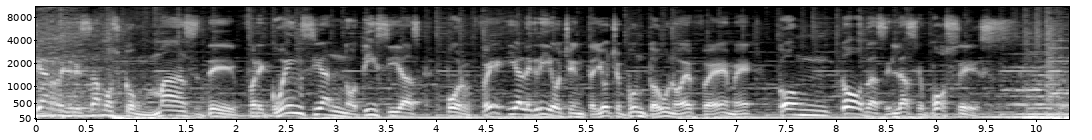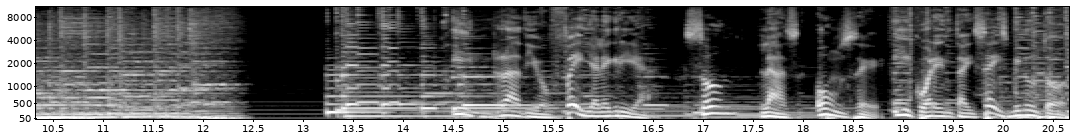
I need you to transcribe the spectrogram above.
Ya regresamos con más de Frecuencia Noticias por Fe y Alegría 88.1 FM con todas las voces. En Radio Fe y Alegría son las 11 y 46 minutos.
